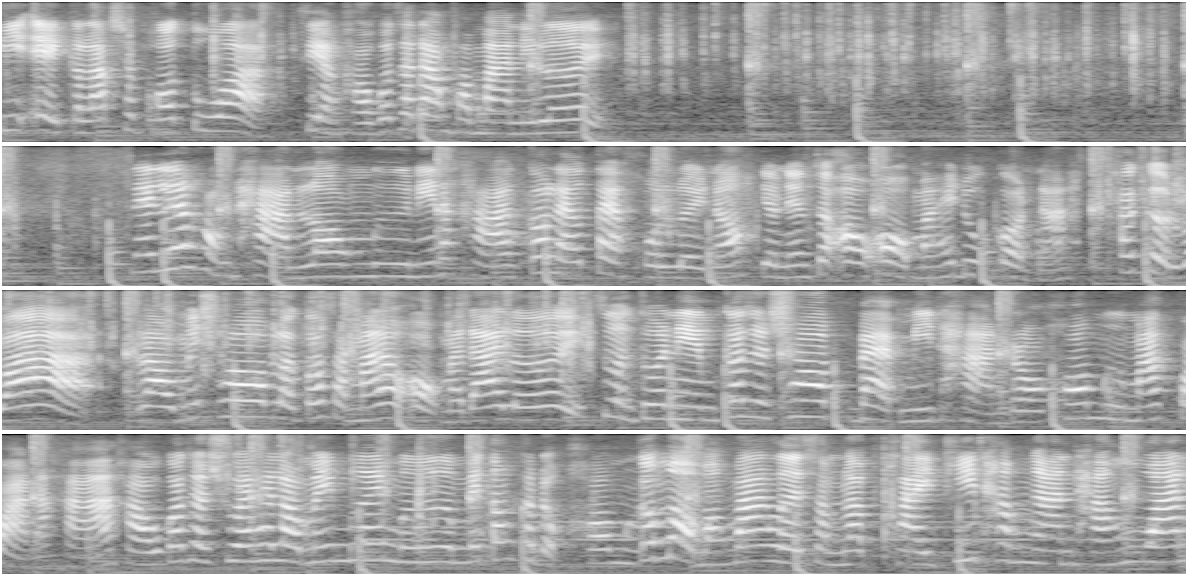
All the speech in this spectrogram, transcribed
มีเอกลักษณ์เฉพาะตัว เสียงเขาก็จะดังประมาณนี้เลย เรื่องของฐานรองมือนี้นะคะ ก็แล้วแต่คนเลยเนาะเดี๋ยวเนมจะเอาออกมาให้ดูก่อนนะ ถ้าเกิดว่าเราไม่ชอบเราก็สามารถเอาออกมาได้เลย ส่วนตัวเนมก็จะชอบแบบมีฐานรองข้อมือมากกว่านะคะเขาก็จะช่วยให้เราไม่เมื่อยมือ ไม่ต้องกระดกข้อมือก็เหมาะมากๆเลยสำหรับใครที่ทำงานทั้งวัน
